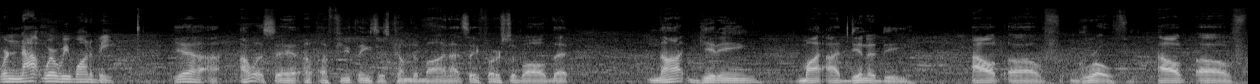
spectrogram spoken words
we're not where we want to be. Yeah, I, I would say a, a few things just come to mind. I'd say first of all that not getting my identity out of growth, out of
